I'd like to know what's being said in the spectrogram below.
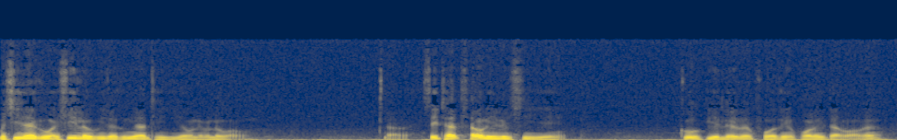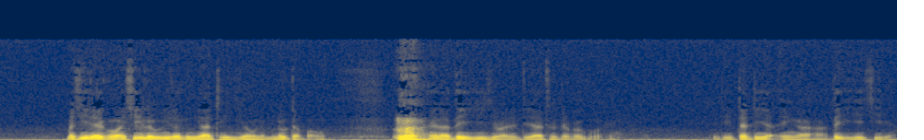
မရှိတဲ့ကိုအရှိလုပ်ပြီးတော့သူများထင်ကြီးအောင်လည်းမလုပ်အောင်ဒါပဲစိတ်ထားဖြောက်နေလို့ရှိရင် ကိုယ့်အပြစ်လည်းပဲဖော်သိဖော်လိုက်တာပါပဲမရှိတဲ့ကိုအရှိလုပ်ပြီးတော့သူများထင်ကြီးအောင်လည်းမလုပ်တတ်ပါဘူးအဲ့ဒါသိကြီးကြပါတယ်တရားထုတ်တဲ့ပုဂ္ဂိုလ်တွေဒီတတိယအင်္ဂါဟာသိအရေးကြီးတယ်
